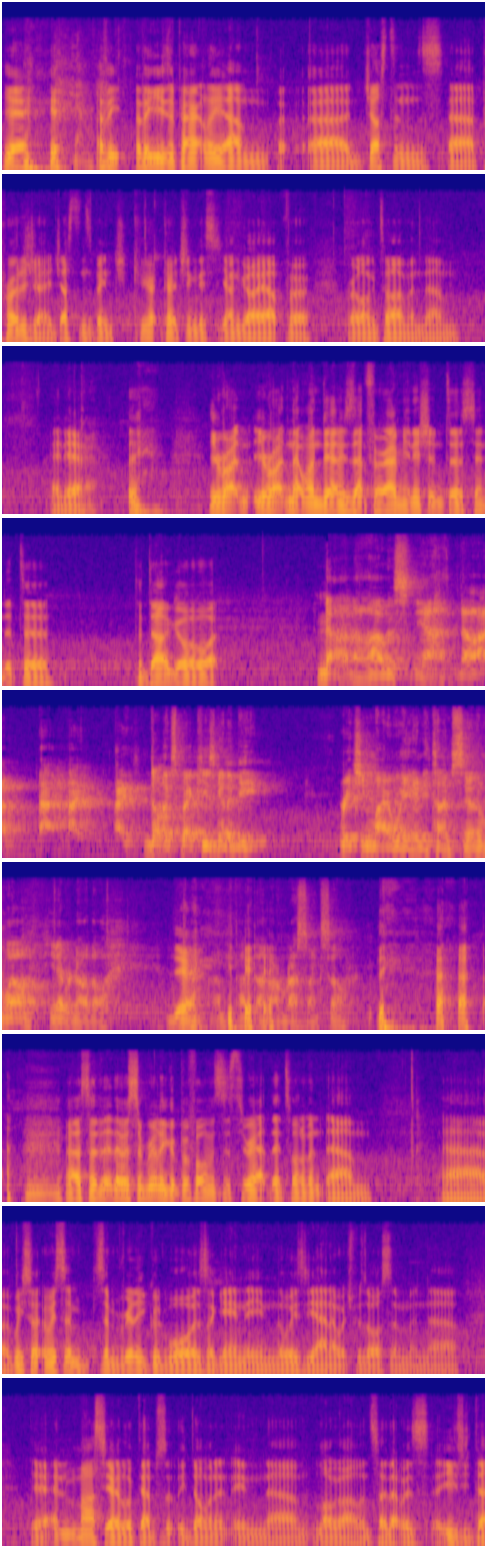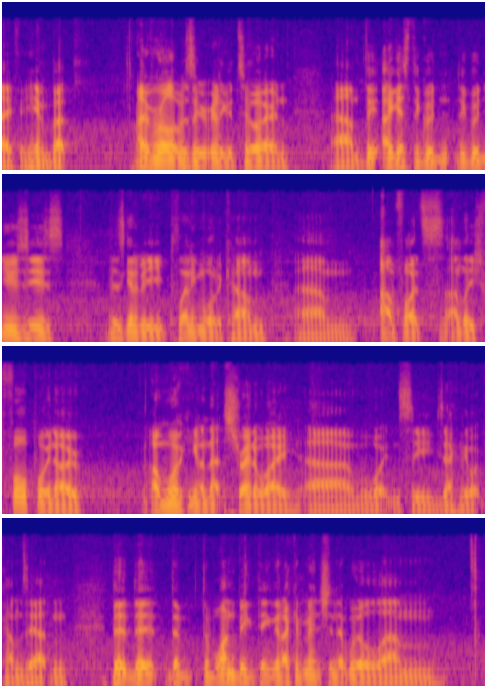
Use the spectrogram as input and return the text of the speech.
yeah. I think I think he's apparently um, uh, Justin's uh, protege. Justin's been ch- co- coaching this young guy up for, for a long time, and um, and yeah, you're writing you're writing that one down. Is that for ammunition to send it to to Doug or what? No, no, I was yeah. No, I I, I, I don't expect he's going to be reaching my weight anytime soon. Well, you never know though. Yeah. I'm, I'm done arm wrestling, so Uh, so th- there were some really good performances throughout the tournament. Um, uh, we saw with some some really good wars again in Louisiana, which was awesome, and uh, yeah, and Marcio looked absolutely dominant in um, Long Island, so that was an easy day for him. But overall, it was a really good tour, and um, the, I guess the good the good news is there's going to be plenty more to come. Um, Arm Fights Unleashed 4.0 I'm working on that straight away. Uh, we'll wait and see exactly what comes out. And the the, the, the one big thing that I can mention that will um,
